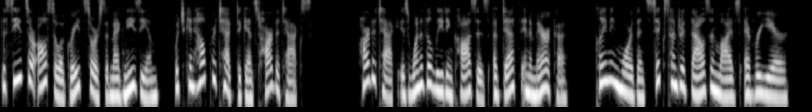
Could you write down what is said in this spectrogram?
The seeds are also a great source of magnesium, which can help protect against heart attacks. Heart attack is one of the leading causes of death in America, claiming more than 600,000 lives every year.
